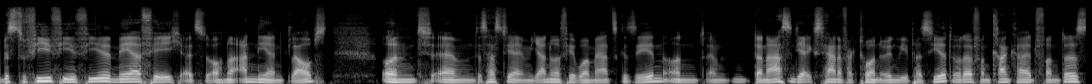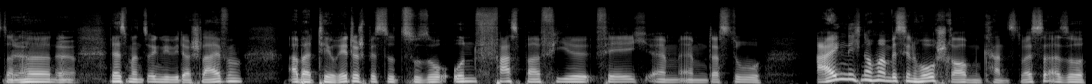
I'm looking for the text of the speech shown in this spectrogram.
du bist zu viel, viel, viel mehr fähig, als du auch nur annähernd glaubst. Und ähm, das hast du ja im Januar, Februar, März gesehen. Und ähm, danach sind ja externe Faktoren irgendwie passiert, oder? Von Krankheit, von das, dann, ja, dann ja. lässt man es irgendwie wieder schleifen. Aber theoretisch bist du zu so unfassbar viel fähig, ähm, ähm, dass du eigentlich noch mal ein bisschen hochschrauben kannst, weißt du? Also,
